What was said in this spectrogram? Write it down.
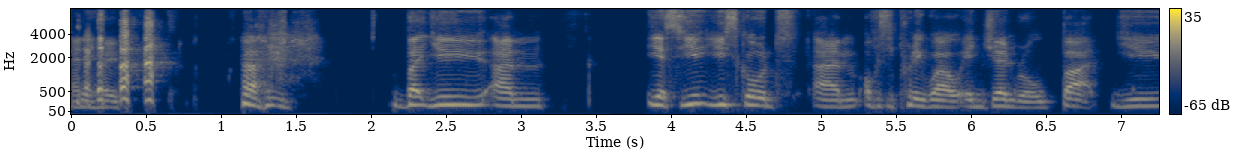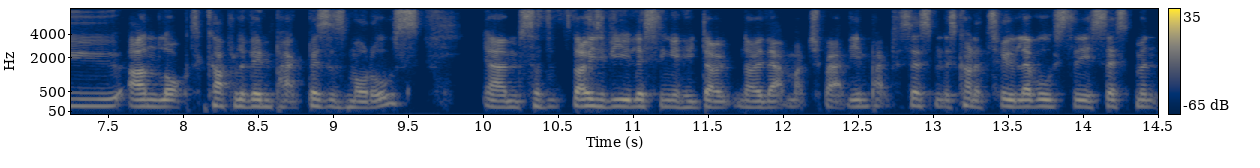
anywho, um, but you um yes you you scored um obviously pretty well in general but you unlocked a couple of impact business models um, so those of you listening in who don't know that much about the impact assessment, there's kind of two levels to the assessment.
